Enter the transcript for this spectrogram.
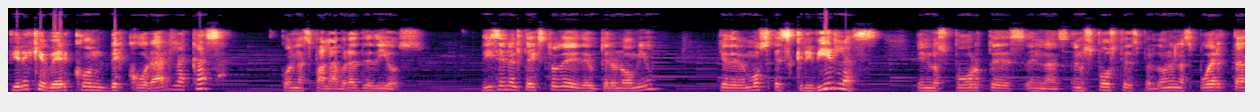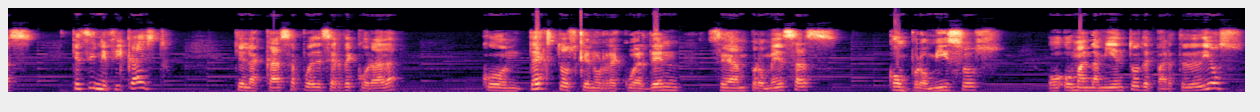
tiene que ver con decorar la casa con las palabras de Dios. Dice en el texto de Deuteronomio que debemos escribirlas en los portes, en, las, en los postes, perdón, en las puertas. ¿Qué significa esto? Que la casa puede ser decorada con textos que nos recuerden sean promesas, compromisos o, o mandamientos de parte de Dios.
